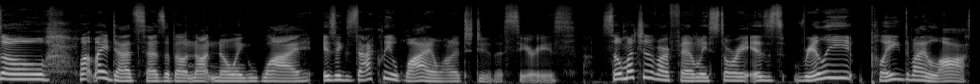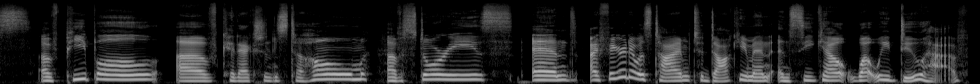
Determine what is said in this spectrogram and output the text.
So, what my dad says about not knowing why is exactly why I wanted to do this series. So much of our family story is really plagued by loss of people, of connections to home, of stories, and I figured it was time to document and seek out what we do have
